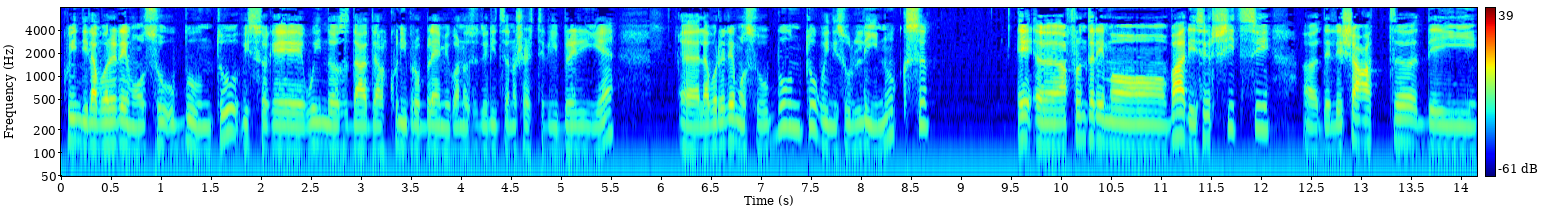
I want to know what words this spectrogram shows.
quindi lavoreremo su Ubuntu, visto che Windows dà alcuni problemi quando si utilizzano certe librerie, eh, lavoreremo su Ubuntu, quindi su Linux, e eh, affronteremo vari esercizi, eh, delle chat, dei,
